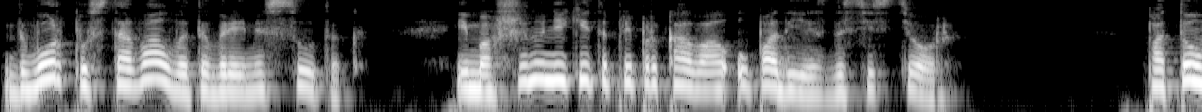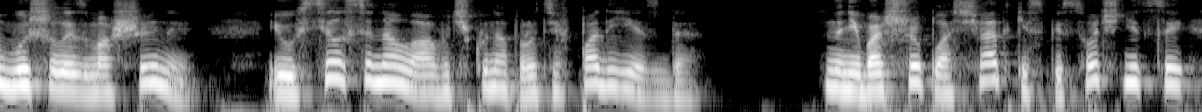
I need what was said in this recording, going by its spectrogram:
Двор пустовал в это время суток, и машину Никита припарковал у подъезда сестер. Потом вышел из машины и уселся на лавочку напротив подъезда, на небольшой площадке с песочницей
